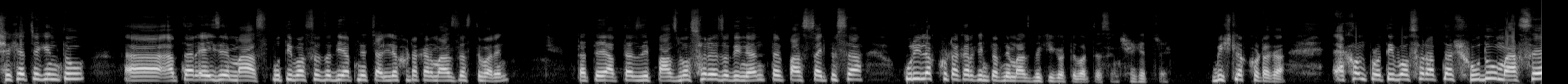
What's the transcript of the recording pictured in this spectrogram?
সেক্ষেত্রে কিন্তু আপনার এই যে মাছ, প্রতি বছর যদি আপনি চার লক্ষ টাকার মাছ বেচতে পারেন, তাতে আপনার যদি পাঁচ বছরে যদি নেন তাহলে পাঁচ চার পয়সা কুড়ি লক্ষ টাকার কিন্তু আপনি মাছ বিক্রি করতে পারতেছেন সেক্ষেত্রে। বিশ লক্ষ টাকা। এখন প্রতি বছর আপনার শুধু মাসে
